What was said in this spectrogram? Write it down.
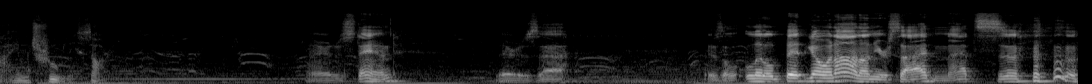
I am truly sorry. I understand. There's uh there's a little bit going on on your side, and that's uh,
